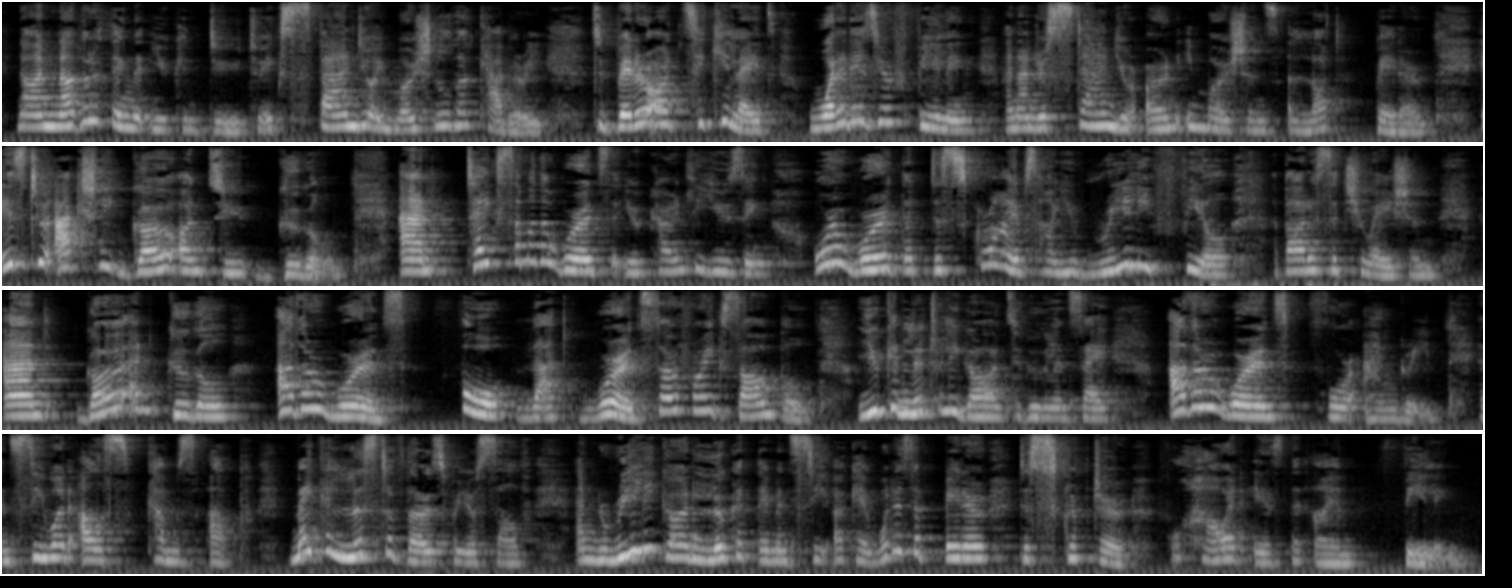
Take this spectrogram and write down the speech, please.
Now, another thing that you can do to expand your emotional vocabulary, to better articulate what it is you're feeling and understand your own emotions a lot better, is to actually go onto Google and take some of the words that you're currently using or a word that describes how you really feel about a situation and go and Google other words for that word. So, for example, you can literally go onto Google and say, other words for angry and see what else comes up. Make a list of those for yourself and really go and look at them and see, okay, what is a better descriptor for how it is that I am feeling?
